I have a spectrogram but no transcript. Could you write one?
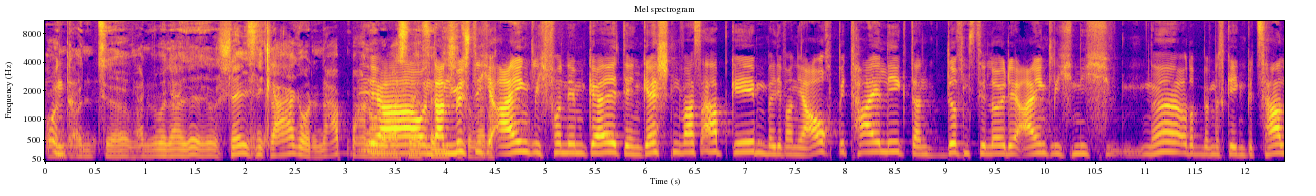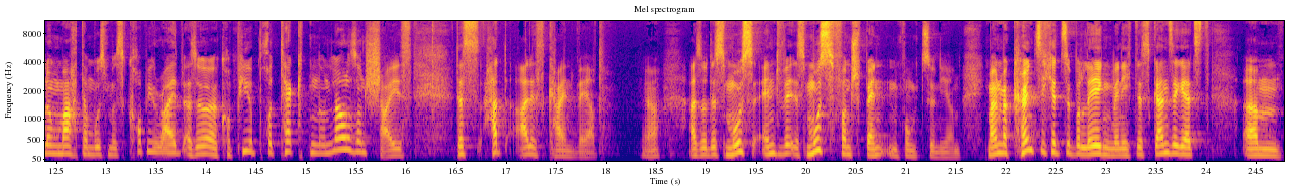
und, und, und äh, wenn man da äh, schnell ist eine Klage oder eine Abmahnung. Ja, oder was, und dann müsste ich eigentlich von dem Geld den Gästen was abgeben, weil die waren ja auch beteiligt. Dann dürfen es die Leute eigentlich nicht, ne? oder wenn man es gegen Bezahlung macht, dann muss man es Copyright, also äh, Kopierprotecten und lauter so ein Scheiß. Das hat alles keinen Wert. Ja, also das muss, entweder, es muss von Spenden funktionieren. Ich meine, man könnte sich jetzt überlegen, wenn ich das Ganze jetzt, ähm,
